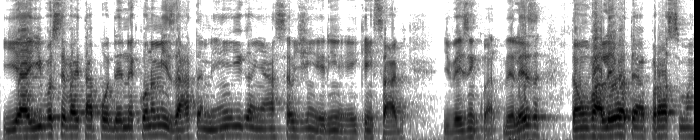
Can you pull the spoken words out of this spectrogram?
E aí você vai estar podendo economizar também e ganhar seu dinheirinho aí, quem sabe, de vez em quando, beleza? Então valeu, até a próxima.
